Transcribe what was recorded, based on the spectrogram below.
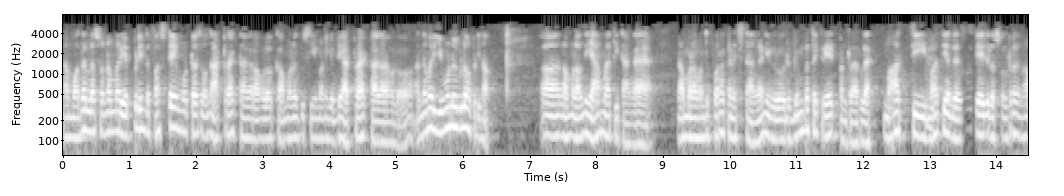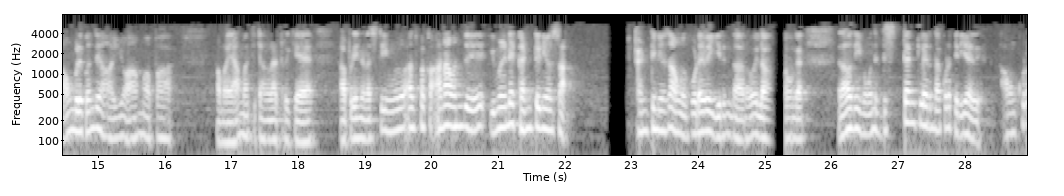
நான் முதல்ல சொன்ன மாதிரி எப்படி இந்த ஃபர்ஸ்ட் டைம் மோட்டர்ஸ் வந்து அட்ராக்ட் ஆகிறாங்களோ கமலுக்கு சீமானுக்கு எப்படி அட்ராக்ட் ஆகிறாங்களோ அந்த மாதிரி இவனுங்களும் அப்படிதான். நம்மளை வந்து ஏமாத்திட்டாங்க. நம்மளை வந்து புறக்கணிச்சிட்டாங்கன்னு இவர் ஒரு பிம்பத்தை கிரியேட் பண்றாருல. மாத்தி மாத்தி அந்த ஸ்டேஜ்ல சொல்றது அவங்களுக்கு வந்து ஐயோ ஆமாப்பா நம்ம ஏமாத்திட்டாங்களாட்டு இருக்கே அப்படின்னு நினைச்சிட்டு இவங்க அது பக்கம் ஆனா வந்து இவனே கண்டினியூஸா கண்டினியூஸா அவங்க கூடவே இருந்தாரோ இல்ல அவங்க அதாவது இவன் வந்து டிஸ்டன்ட்ல இருந்தா கூட தெரியாது. அவன் கூட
